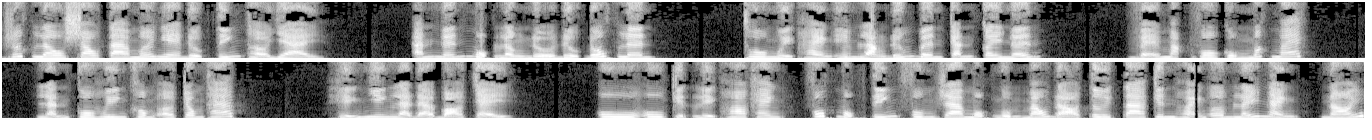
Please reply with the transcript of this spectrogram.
Rất lâu sau ta mới nghe được tiếng thở dài. Ánh nến một lần nữa được đốt lên. Thu Nguyệt Hàng im lặng đứng bên cạnh cây nến. Vẻ mặt vô cùng mất mát. Lãnh cô huyên không ở trong tháp. Hiển nhiên là đã bỏ chạy. U u kịch liệt ho khan, phút một tiếng phun ra một ngụm máu đỏ tươi ta kinh hoảng ôm lấy nàng, nói.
